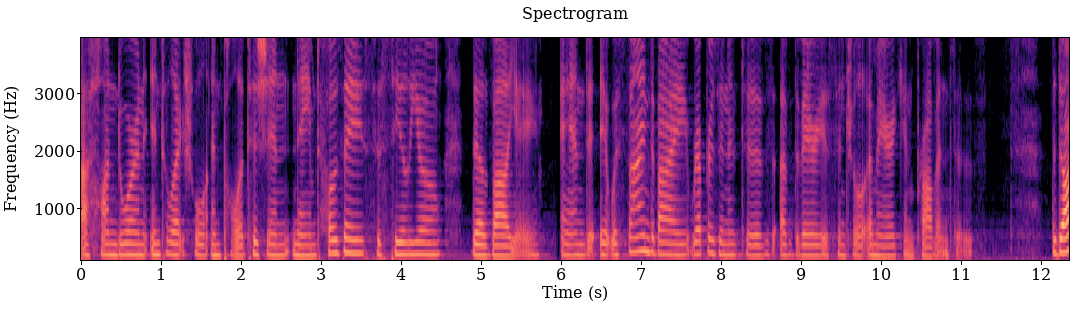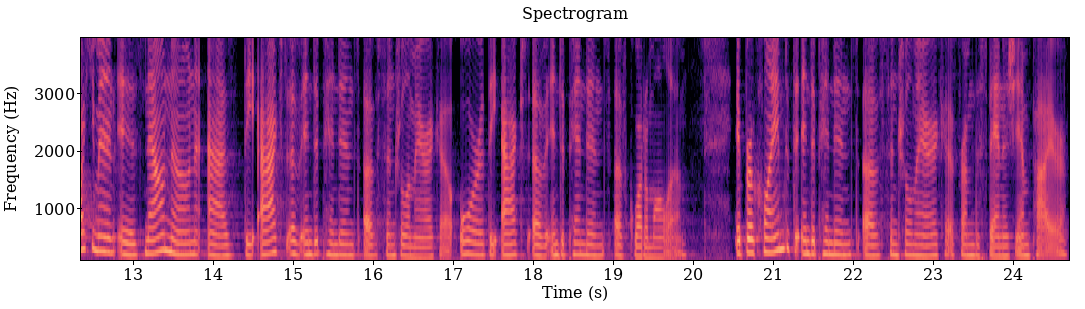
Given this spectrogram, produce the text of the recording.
a Honduran intellectual and politician named Jose Cecilio del Valle, and it was signed by representatives of the various Central American provinces. The document is now known as the Act of Independence of Central America or the Act of Independence of Guatemala. It proclaimed the independence of Central America from the Spanish Empire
